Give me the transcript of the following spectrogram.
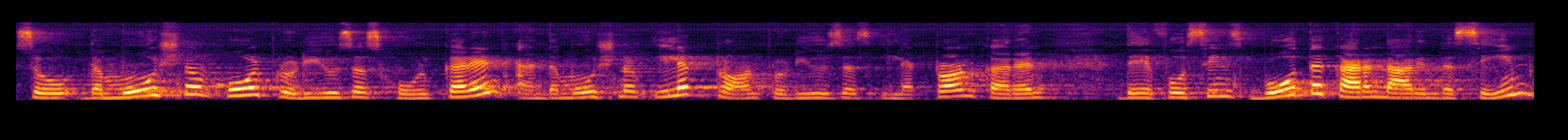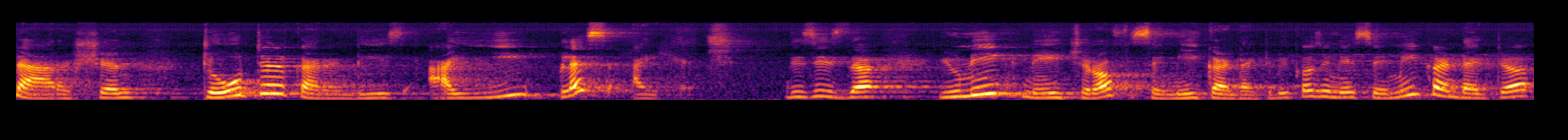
So the motion of hole produces hole current and the motion of electron produces electron current. Therefore, since both the current are in the same direction, total current is IE plus IH. This is the unique nature of semiconductor because in a semiconductor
